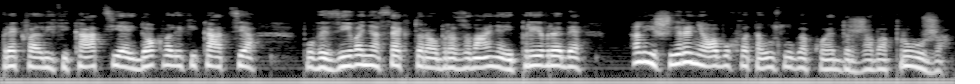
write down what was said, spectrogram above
prekvalifikacija i dokvalifikacija, povezivanja sektora obrazovanja i privrede, ali i širenje obuhvata usluga koje država pruža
